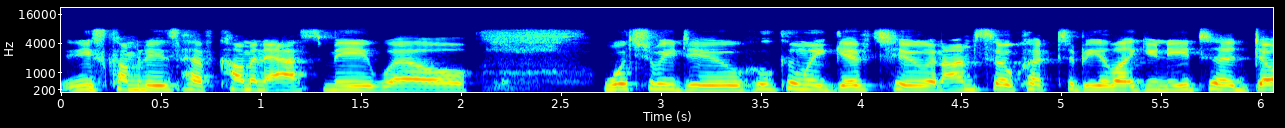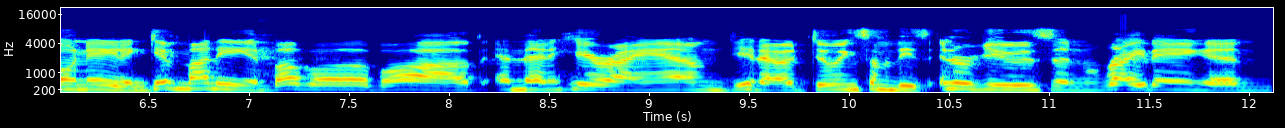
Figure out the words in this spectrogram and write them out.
these companies have come and asked me, well, what should we do? Who can we give to? And I'm so quick to be like, you need to donate and give money and blah, blah, blah. And then here I am, you know, doing some of these interviews and writing and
